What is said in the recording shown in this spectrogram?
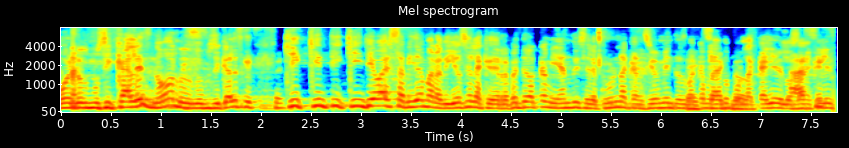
O, en los, musicales, ¿no? Los, musicales que. ¿quién, lleva esa vida maravillosa en la que de repente va caminando y se le ocurre una canción mientras va caminando por la calle de Los Ángeles?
